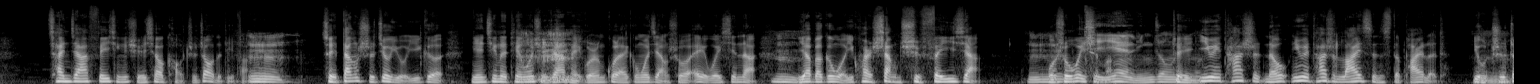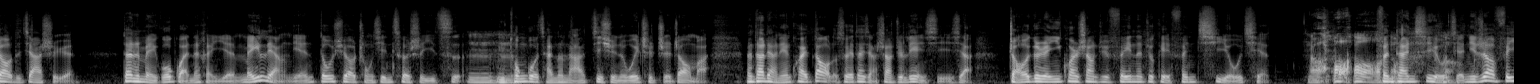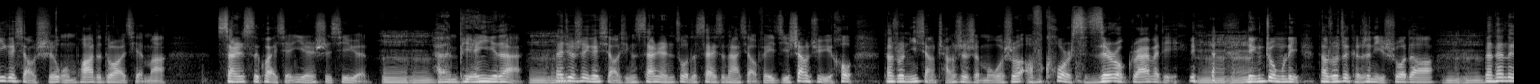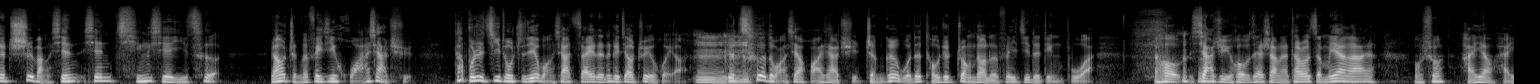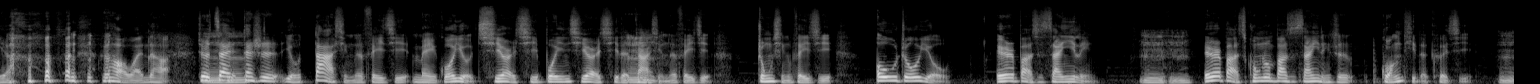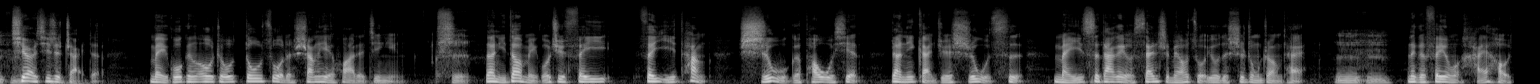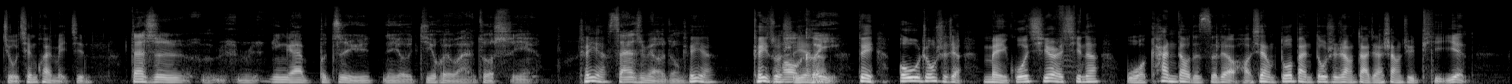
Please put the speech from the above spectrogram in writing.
参加飞行学校考执照的地方。嗯，所以当时就有一个年轻的天文学家 美国人过来跟我讲说：“哎，维新呐，你要不要跟我一块上去飞一下？”我说：“为什么？”体验零重力。对，因为他是 no，因为他是 licensed pilot，有执照的驾驶员。但是美国管得很严，每两年都需要重新测试一次，你通过才能拿继续的维持执照嘛。那他两年快到了，所以他想上去练习一下，找一个人一块上去飞呢，就可以分汽油钱哦，分摊汽油钱。你知道飞一个小时我们花的多少钱吗？三十四块钱，一人十七元，嗯哼，很便宜的，嗯，那就是一个小型三人座的塞斯纳小飞机。上去以后，他说你想尝试什么？我说 Of course, zero gravity，零重力。他说这可是你说的哦，嗯哼，那他那个翅膀先先倾斜一侧，然后整个飞机滑下去，它不是机头直接往下栽的，那个叫坠毁啊，嗯，就侧的往下滑下去，整个我的头就撞到了飞机的顶部啊，然后下去以后再上来，他说怎么样啊？我说还要还要，很好玩的哈，就是在但是有大型的飞机，美国有七二七波音七二七的大型的飞机，中型飞机，欧洲有 Airbus 三一零，嗯哼，Airbus 空中巴士三一零是广体的客机，嗯，七二七是窄的，美国跟欧洲都做了商业化的经营，是，那你到美国去飞飞一趟十五个抛物线，让你感觉十五次，每一次大概有三十秒左右的失重状态。嗯哼，那个费用还好，九千块美金，但是应该不至于有机会玩做实验。可以啊，三十秒钟可以啊，可以做实验。可以，对，欧洲是这样，美国七二七呢，我看到的资料好像多半都是让大家上去体验，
